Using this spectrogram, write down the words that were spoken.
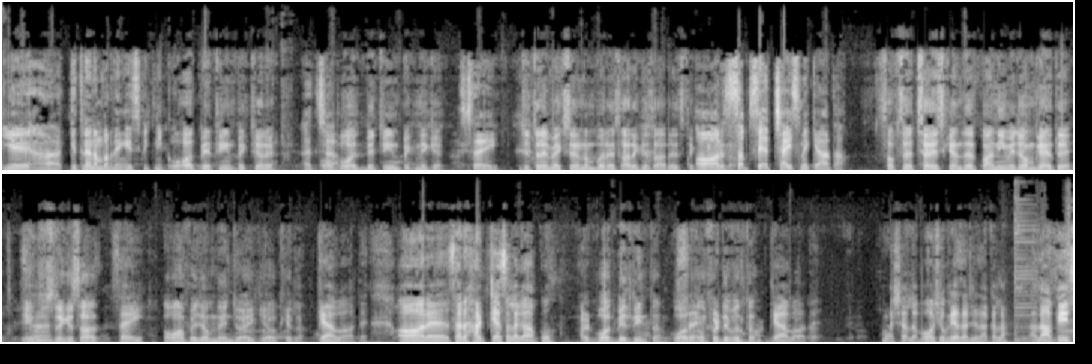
ये अ, कितने नंबर देंगे इस पिकनिक को? बहुत बेहतरीन पिक्चर है। अच्छा। और बहुत बेहतरीन पिकनिक है। सही। जितने मैक्सिमम नंबर है सारे के सारे इस पिकनिक और सबसे अच्छा इसमें क्या था? सबसे अच्छा इसके अंदर पानी में जो हम गए थे एक हाँ। दूसरे के साथ सही। और वहाँ पे जो हमने एंजॉय किया खेला। क्या बात है। और सर हट कैसा लगा आपको? हट बहुत बेहतरीन था बहुत। कंफर्टेबल था। क्या बात है। माशाल्लाह बहुत शुक्रिया सर जजाकल्ला। अल्लाह हाफिज।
